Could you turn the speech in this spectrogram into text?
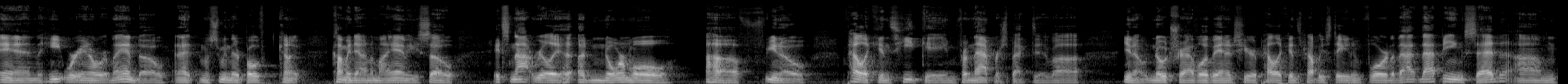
and the Heat were in Orlando, and I'm assuming they're both kind of coming down to Miami. So it's not really a, a normal, uh, you know, Pelicans Heat game from that perspective. Uh, you know, no travel advantage here. Pelicans probably stayed in Florida. That that being said, um,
